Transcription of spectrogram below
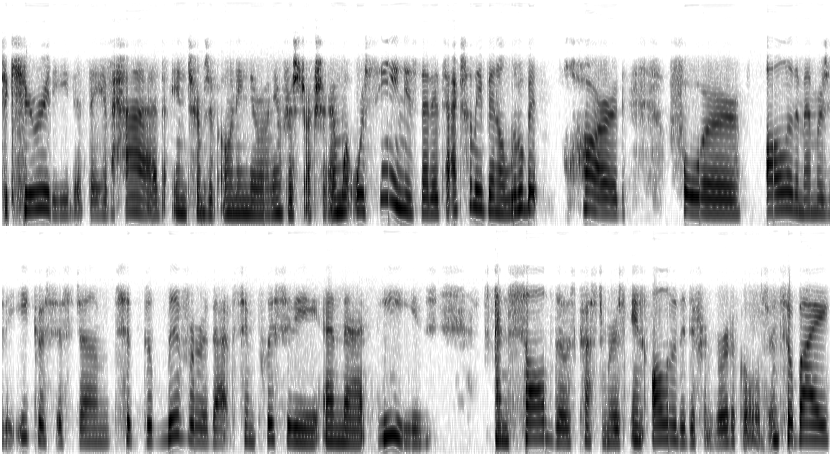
security that they have had in terms of owning their own infrastructure. And what we're seeing is that it's actually been a little bit hard for all of the members of the ecosystem to deliver that simplicity and that ease and solve those customers in all of the different verticals. And so by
